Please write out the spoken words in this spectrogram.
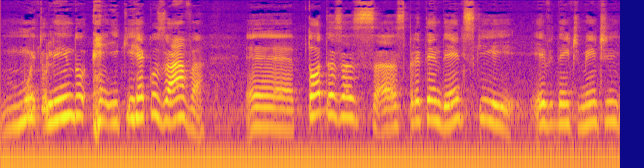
muito lindo e que recusava é, todas as, as pretendentes que, evidentemente,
